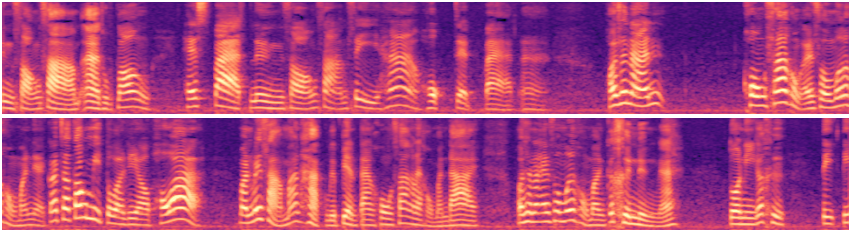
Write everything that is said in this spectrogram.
1 2 3 อ่า ถูกต้อง H 8 1 2 3 4 5 6 7 8 อ่า เพราะฉะนั้นโครงสร้างของไอโซเมอร์ของมันเนี่ย ก็จะต้องมีตัวเดียว เพราะว่า มันไม่สามารถหักหรือเปลี่ยนแปลงโครงสร้างอะไรของมันได้ เพราะฉะนั้นไอโซเมอร์ของมันก็คือ1นะตัวนี้ก็คือติติ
